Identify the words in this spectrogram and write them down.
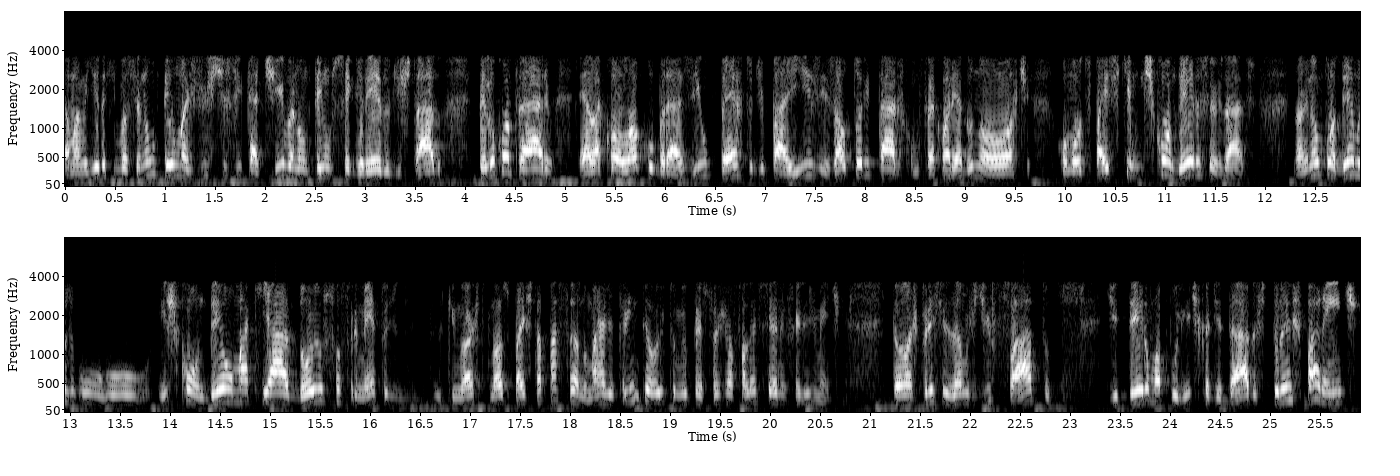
É uma medida que você não tem uma justificativa, não tem um segredo de Estado. Pelo contrário, ela coloca o Brasil perto de países autoritários, como foi a Coreia do Norte, como outros países que esconderam seus dados. Nós não podemos o, o, esconder ou maquiar a dor e o sofrimento de, que nós, nosso país está passando. Mais de 38 mil pessoas já faleceram, infelizmente. Então nós precisamos, de fato, de ter uma política de dados transparente,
